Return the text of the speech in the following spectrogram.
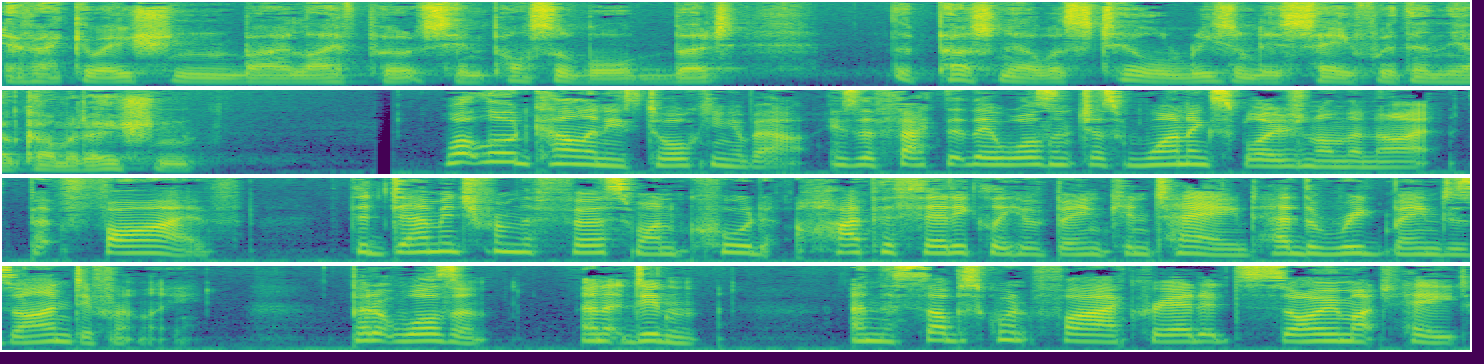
evacuation by lifeboats impossible, but the personnel was still reasonably safe within the accommodation. What Lord Cullen is talking about is the fact that there wasn't just one explosion on the night, but five. The damage from the first one could hypothetically have been contained had the rig been designed differently. But it wasn't, and it didn't. And the subsequent fire created so much heat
